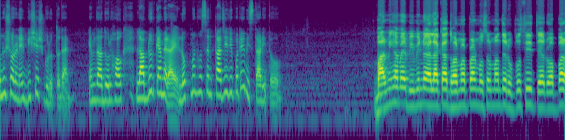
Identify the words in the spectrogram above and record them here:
অনুসরণের বিশেষ গুরুত্ব দেন। এমদাদুল হক, লাবলুর ক্যামেরায় লোকমান হোসেন কাজী রিপোর্টে বিস্তারিত। বার্মিংহামের বিভিন্ন এলাকা ধর্মপ্রাণ মুসলমানদের উপস্থিতিতে রোববার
